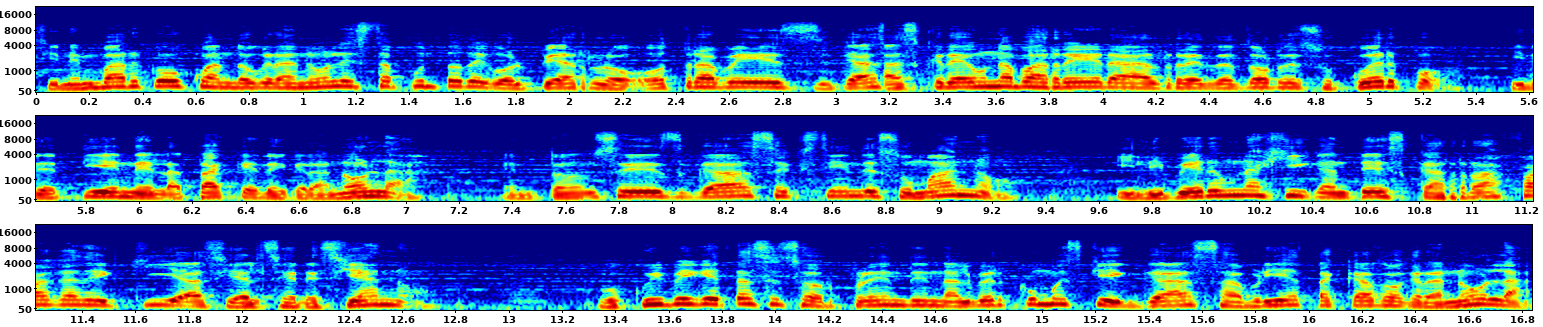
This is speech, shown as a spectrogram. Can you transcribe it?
Sin embargo, cuando Granola está a punto de golpearlo otra vez, Gas crea una barrera alrededor de su cuerpo y detiene el ataque de Granola. Entonces Gas extiende su mano y libera una gigantesca ráfaga de ki hacia el cereciano. Goku y Vegeta se sorprenden al ver cómo es que Gas habría atacado a Granola,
